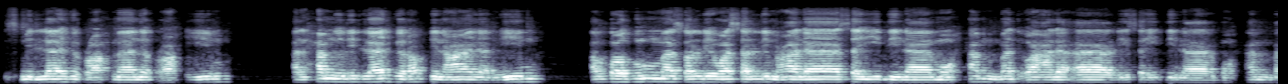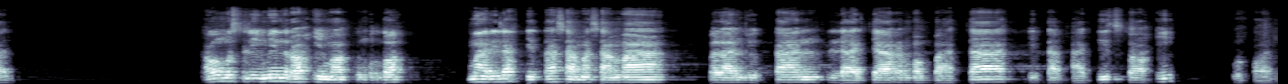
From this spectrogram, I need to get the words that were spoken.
Bismillahirrahmanirrahim. Alhamdulillahi rabbil alamin. Allahumma salli wa sallim ala sayyidina Muhammad wa ala ali sayyidina Muhammad. Kaum muslimin rahimakumullah. Marilah kita sama-sama melanjutkan belajar membaca kitab hadis Sahih Bukhari.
